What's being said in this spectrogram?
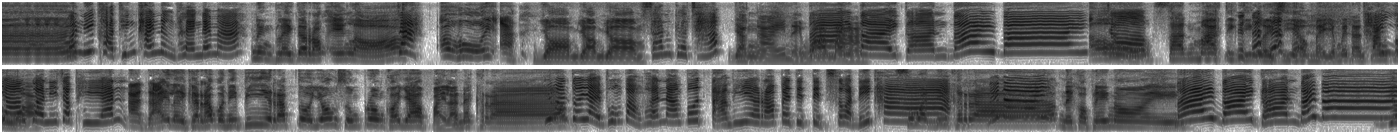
วันนี้ขอทิ้งท้ายหนึ่งเพลงได้ไหมหนึ่งเพลงจะร้องเองเหรอ จ้ะโอ้โหยอะ ยอมยอมยอม สั้นกระชับ ยังไงไหนว่าบามายบายก่อนบายบายโอ้ จบสั้นมากจริงๆเลยเชียวแหม่ยังไม่ทันถ้าตั้งตัยาววกว่านี้จะเพี้ยนอะได้เลยครับ วันนี้พี่รับตัวโยงสูงโปร่งคอยาวไปแล้วนะครับพี่วันตัวใหญ่พุงป่องเพราะน้ำปุดตามพี่รับไปติดๆสวัสดีค่ะ สวัสดีครับบ๊ายบายในขอเพลงหน่อยบายบายก่อนบายบายโย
